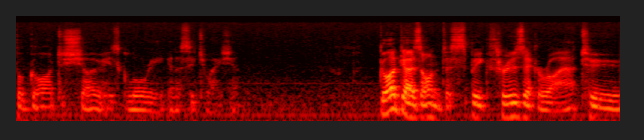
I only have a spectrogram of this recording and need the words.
for God to show his glory in a situation. God goes on to speak through Zechariah to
